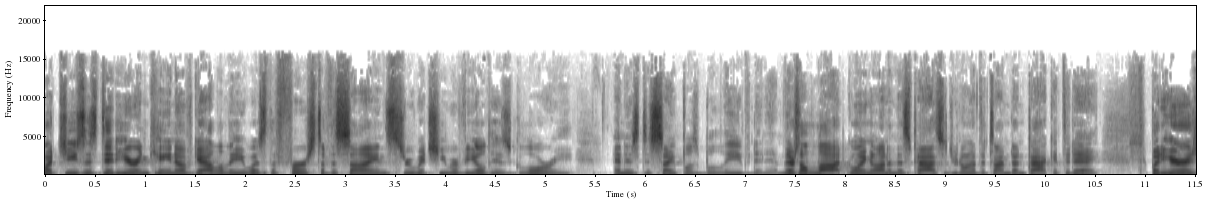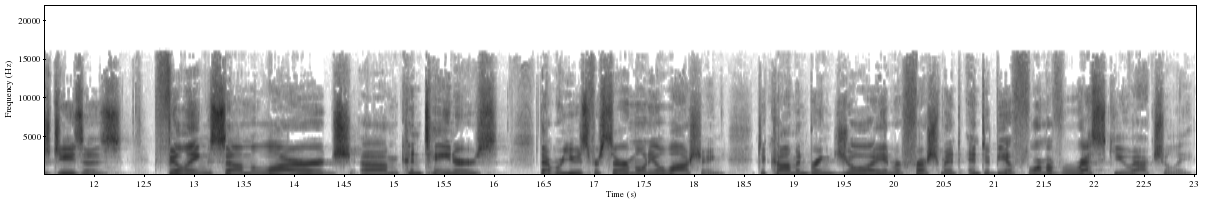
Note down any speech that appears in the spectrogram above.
What Jesus did here in Cana of Galilee was the first of the signs through which he revealed his glory, and his disciples believed in him. There's a lot going on in this passage. We don't have the time to unpack it today. But here is Jesus filling some large um, containers that were used for ceremonial washing to come and bring joy and refreshment and to be a form of rescue, actually,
